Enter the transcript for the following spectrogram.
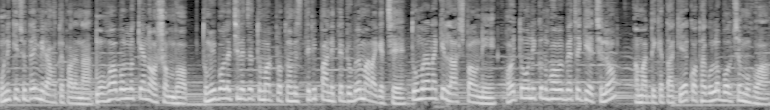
উনি কিছুতেই মীরা হতে পারে না। মহুয়া বলল, কেন অসম্ভব? তুমি বলেছিলে যে তোমার প্রথম স্ত্রী পানিতে ডুবে মারা গেছে। তোমরা নাকি লাশ পাওনি। হয়তো উনি কোনোভাবে বেঁচে গিয়েছিল। আমার দিকে তাকিয়ে কথাগুলো বলছে মহুয়া।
